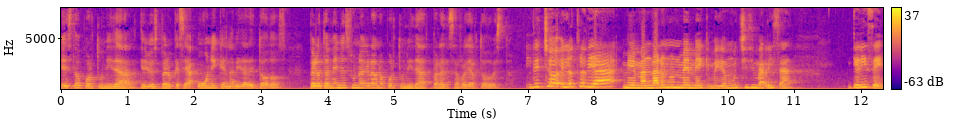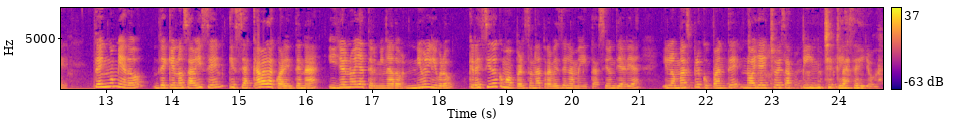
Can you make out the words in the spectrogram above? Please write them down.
esta oportunidad, que yo espero que sea única en la vida de todos, pero también es una gran oportunidad para desarrollar todo esto. De hecho, el otro día me mandaron un meme que me dio muchísima risa, que dice, tengo miedo de que nos avisen que se acaba la cuarentena y yo no haya terminado ni un libro, crecido como persona a través de la meditación diaria y lo más preocupante, no haya hecho esa pinche clase de yoga.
